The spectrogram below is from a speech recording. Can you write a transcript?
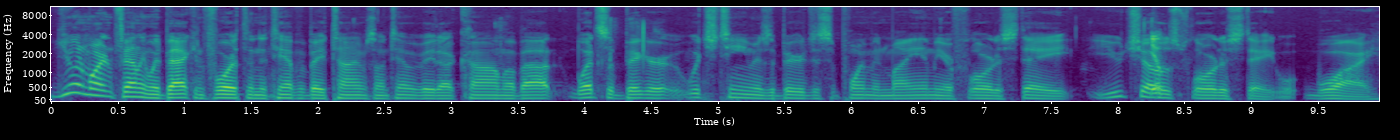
You and Martin Fennelly went back and forth in the Tampa Bay Times on TampaBay.com about what's a bigger, which team is a bigger disappointment, Miami or Florida State. You chose yep. Florida State. Why?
